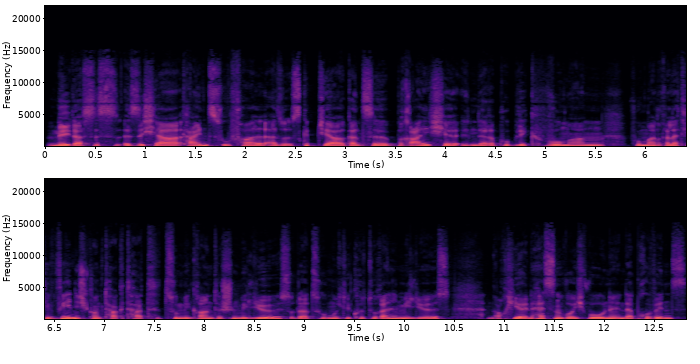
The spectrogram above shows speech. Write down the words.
Nee, das ist sicher kein Zufall. Also es gibt ja ganze Bereiche in der Republik, wo man, wo man relativ wenig Kontakt hat zu migrantischen Milieus oder zu multikulturellen Milieus. Auch hier in Hessen, wo ich wohne, in der Provinz,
